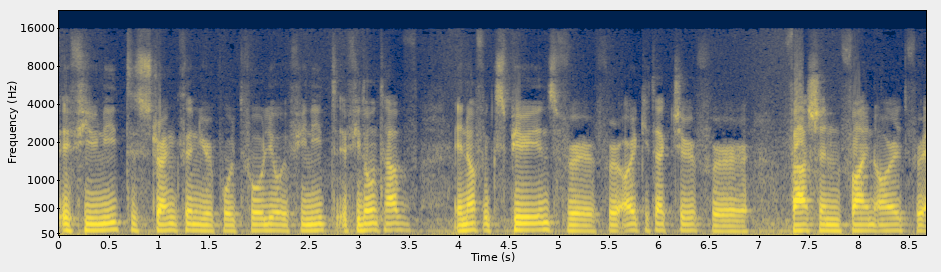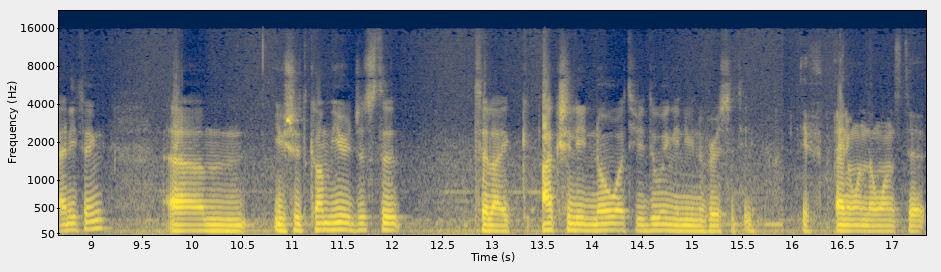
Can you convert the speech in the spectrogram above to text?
if you need to strengthen your portfolio, if you need if you don't have enough experience for for architecture, for fashion, fine art, for anything, um, you should come here just to to like actually know what you're doing in university. If anyone that wants to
